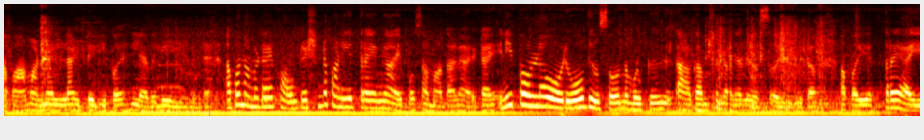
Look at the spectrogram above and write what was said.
അപ്പോൾ ആ മണ്ണെല്ലാം ഇട്ട് ഇപ്പോൾ ലെവൽ ചെയ്യുന്നുണ്ട് അപ്പോൾ നമ്മുടെ ഫൗണ്ടേഷന്റെ പണി ഇത്രയും ആയപ്പോൾ സമാധാനമായിട്ട്. ഇനിയിപ്പോൾ ഉള്ള ഓരോ ദിവസവും നമ്മൾക്ക് ആകാംക്ഷ നിറഞ്ഞ ദിവസമായിരിക്കും കേട്ടോ. അപ്പോൾ എത്രയായി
